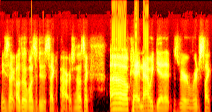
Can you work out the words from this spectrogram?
And he's like, "Oh, they're the ones that do the psychic powers." And I was like, "Oh, okay, now we get it." Because we were we are just like,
